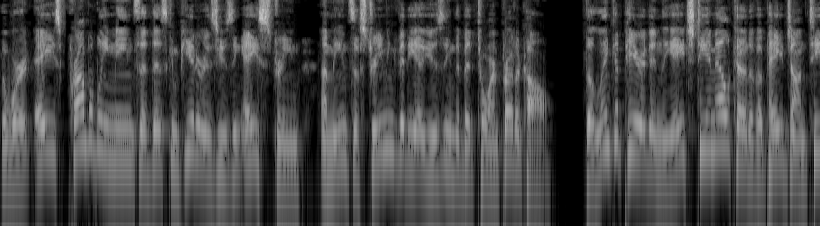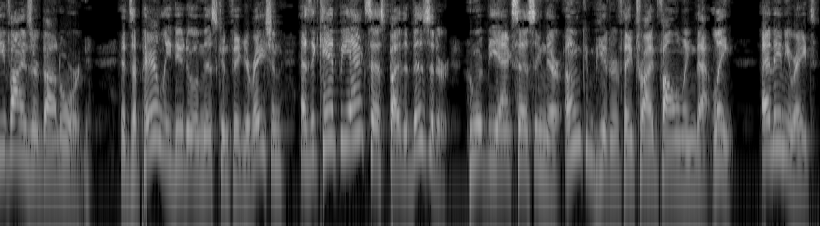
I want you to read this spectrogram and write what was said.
The word ACE probably means that this computer is using AceStream, a means of streaming video using the BitTorrent protocol. The link appeared in the HTML code of a page on tvisor.org. It's apparently due to a misconfiguration, as it can't be accessed by the visitor, who would be accessing their own computer if they tried following that link. At any rate,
